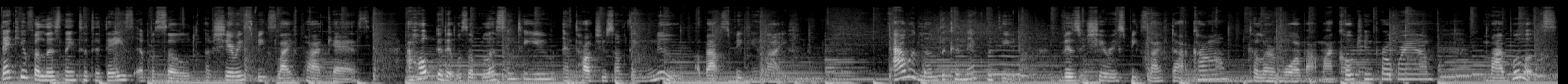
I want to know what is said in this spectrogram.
Thank you for listening to today's episode of Sherry Speaks Life podcast. I hope that it was a blessing to you and taught you something new about speaking life. I would love to connect with you. Visit SherrySpeaksLife.com to learn more about my coaching program, my books,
